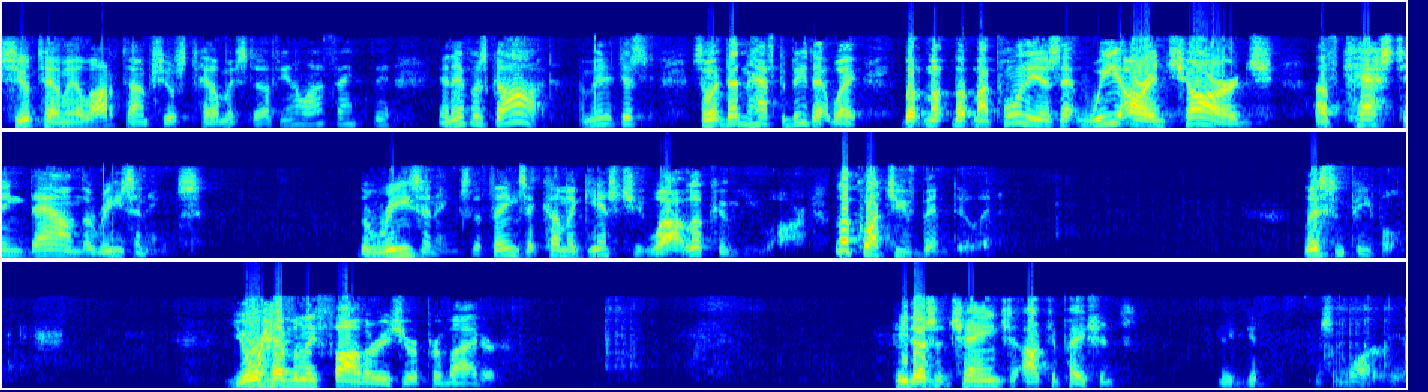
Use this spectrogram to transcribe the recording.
She'll tell me a lot of times, she'll tell me stuff, you know, I think that, and it was God. I mean, it just, so it doesn't have to be that way. But my, but my point is that we are in charge of casting down the reasonings. The reasonings, the things that come against you. Wow, look who you are. Look what you've been doing. Listen, people. Your Heavenly Father is your provider. He doesn't change occupations. Need to get some water here.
